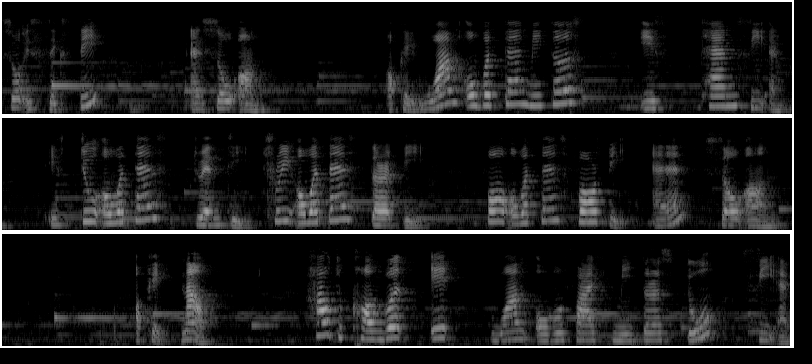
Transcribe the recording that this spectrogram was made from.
so it's 60. And so on. Okay, 1 over 10 meters is 10 cm. If 2 over 10 20. 3 over 10 30. 4 over 10 40 and so on. Okay, now, how to convert it 1 over 5 meters to cm?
